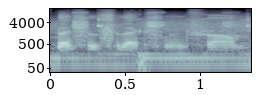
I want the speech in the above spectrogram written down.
Special selection from,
